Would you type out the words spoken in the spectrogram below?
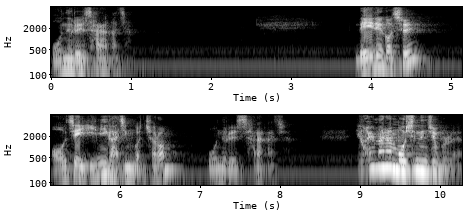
오늘을 살아가자. 내일의 것을 어제 이미 가진 것처럼 오늘을 살아가자. 이 얼마나 멋있는지 몰라요.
